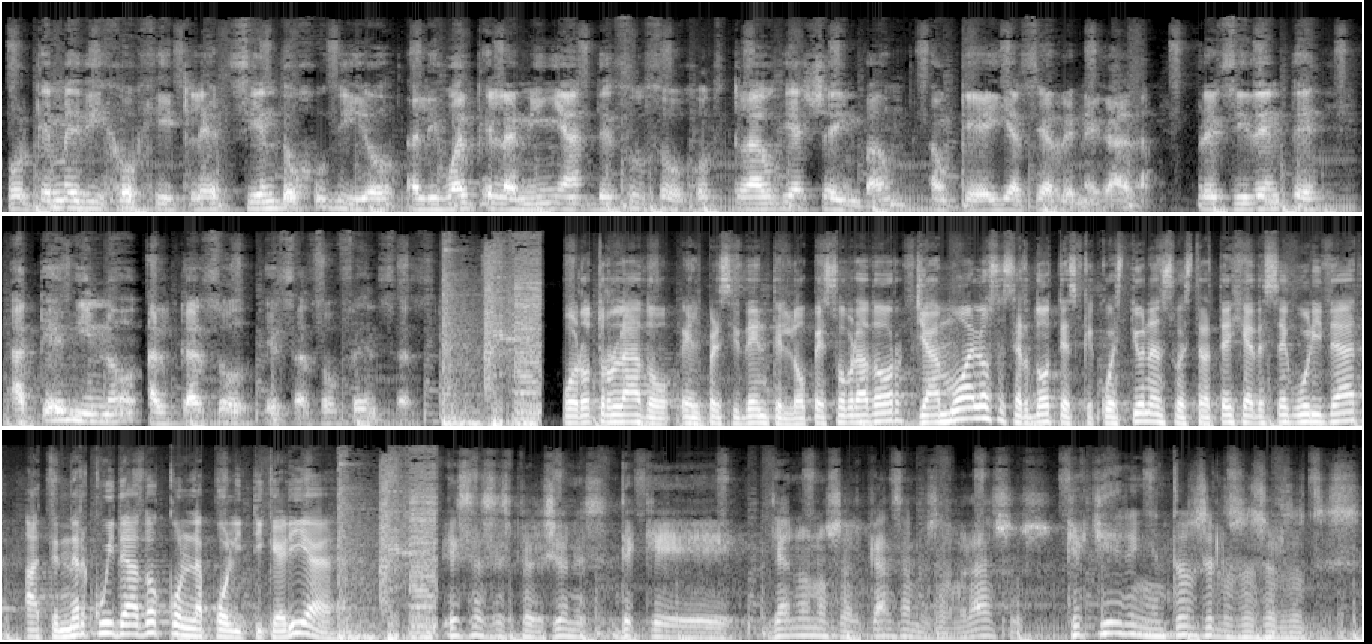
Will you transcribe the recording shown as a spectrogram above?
¿Por qué me dijo Hitler, siendo judío, al igual que la niña de sus ojos, Claudia Sheinbaum, aunque ella sea renegada? Presidente, ¿a qué vino al caso esas ofensas? Por otro lado, el presidente López Obrador llamó a los sacerdotes que cuestionan su estrategia de seguridad a tener cuidado con la politiquería. Esas expresiones de que ya no nos alcanzan los abrazos. ¿Qué quieren entonces los sacerdotes?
